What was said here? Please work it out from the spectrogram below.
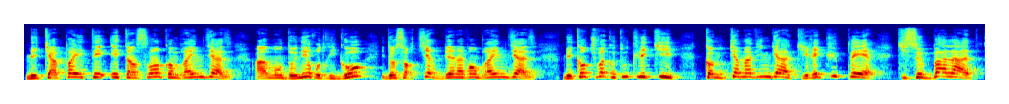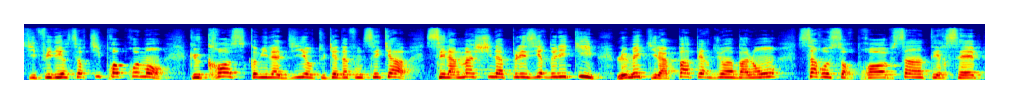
mais qui a pas été étincelant comme Brahim Diaz. À un moment donné, Rodrigo, il doit sortir bien avant Brahim Diaz. Mais quand tu vois que toute l'équipe, comme Kamavinga, qui récupère, qui se balade, qui fait des sorties proprement, que Cross, comme il a dit, en tout cas d'Afonseca, c'est la machine à plaisir de l'équipe. Le mec, il a pas perdu un ballon, ça ressort propre, ça intercepte,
